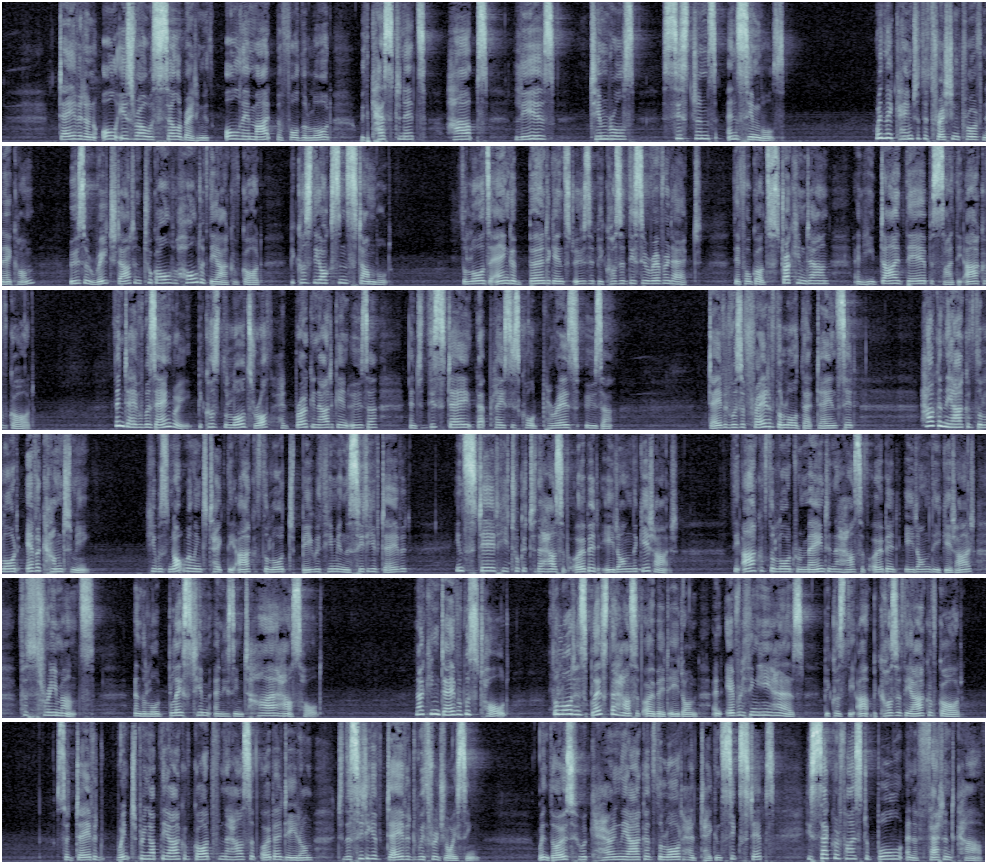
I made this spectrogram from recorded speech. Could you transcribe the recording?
David and all Israel were celebrating with all their might before the Lord with castanets, harps, lyres, timbrels, sistrums, and cymbals. When they came to the threshing floor of Nacon, Uzzah reached out and took hold of the ark of God because the oxen stumbled. The Lord's anger burned against Uzzah because of this irreverent act. Therefore, God struck him down, and he died there beside the ark of God. Then David was angry because the Lord's wrath had broken out against Uzzah, and to this day that place is called Perez Uzzah. David was afraid of the Lord that day and said, How can the ark of the Lord ever come to me? He was not willing to take the ark of the Lord to be with him in the city of David. Instead, he took it to the house of Obed Edom the Gittite. The ark of the Lord remained in the house of Obed Edom the Gittite for three months and the Lord blessed him and his entire household. Now King David was told, The Lord has blessed the house of Obed Edom and everything he has because, the, because of the ark of God. So David went to bring up the ark of God from the house of Obed Edom to the city of David with rejoicing. When those who were carrying the ark of the Lord had taken six steps, he sacrificed a bull and a fattened calf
